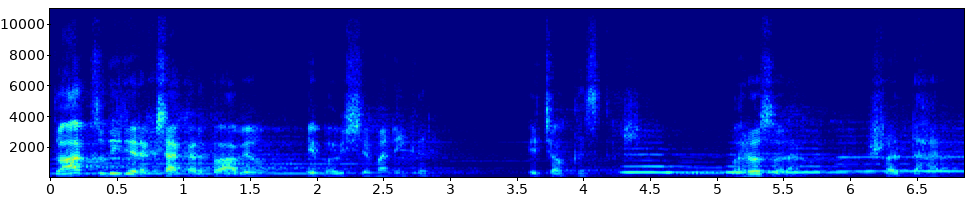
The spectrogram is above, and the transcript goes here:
તો આજ સુધી જે રક્ષા કરતો આવ્યો, એ ભવિષ્યમાં નહીં કરે. એ ચોક્કસ કરશે. ભરોસો રાખો, શ્રદ્ધા રાખો.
